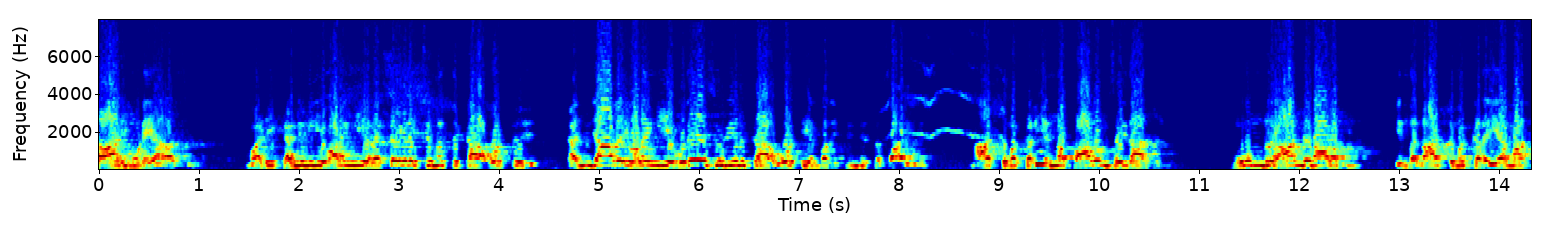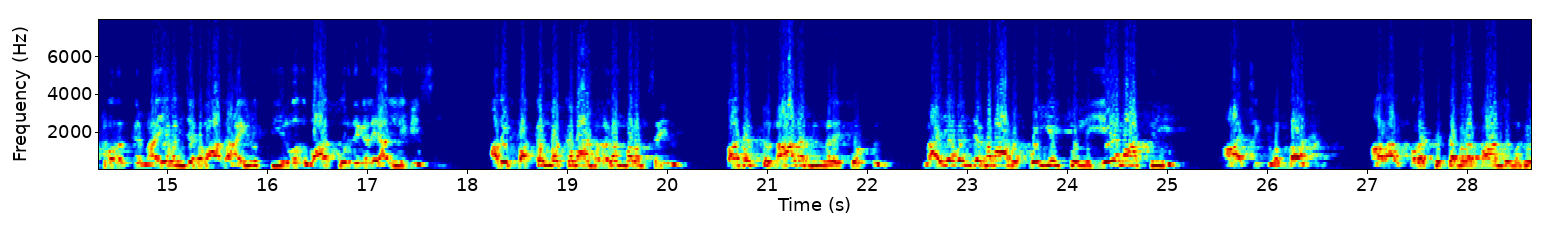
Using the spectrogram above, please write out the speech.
ஸ்டாலினுடைய அரசு. மடி கணினியை வழங்கிய இரட்டை இலை சின்னத்துக்கா ஓட்டு கஞ்சாவை வழங்கிய உதயசூரியனுக்கா ஓட்டு என்பதை சிந்தித்து பாருங்கள். நாட்டு மக்கள் என்ன பாவம் செய்தார்கள்? மூன்று ஆண்டு காலம் இந்த நாட்டு மக்களை ஏமாற்றுவதற்கு நயவஞ்சகமாக ஐநூத்தி இருபது வாக்குறுதிகளை அள்ளி வீசி அதை பக்கம் பக்கமாக விளம்பரம் செய்து பகட்டு நாடகங்களை போட்டு நயவஞ்சகமாக பொய்யை சொல்லி ஏமாற்றி ஆட்சிக்கு வந்தார்கள். ஆனால் புரட்சி தமிழர் மாண்புமிகு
